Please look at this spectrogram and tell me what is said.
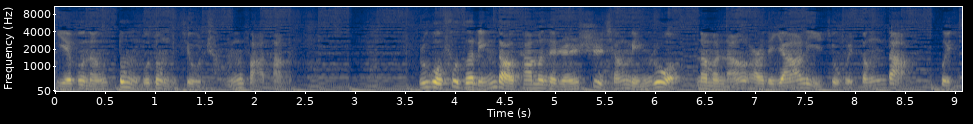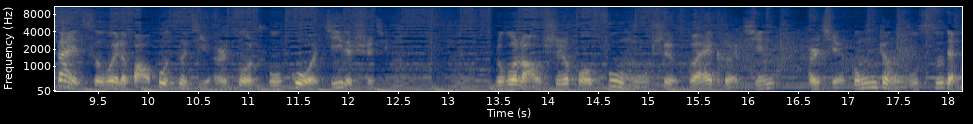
也不能动不动就惩罚他们。如果负责领导他们的人恃强凌弱，那么男孩的压力就会增大，会再次为了保护自己而做出过激的事情。如果老师或父母是和蔼可亲而且公正无私的，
